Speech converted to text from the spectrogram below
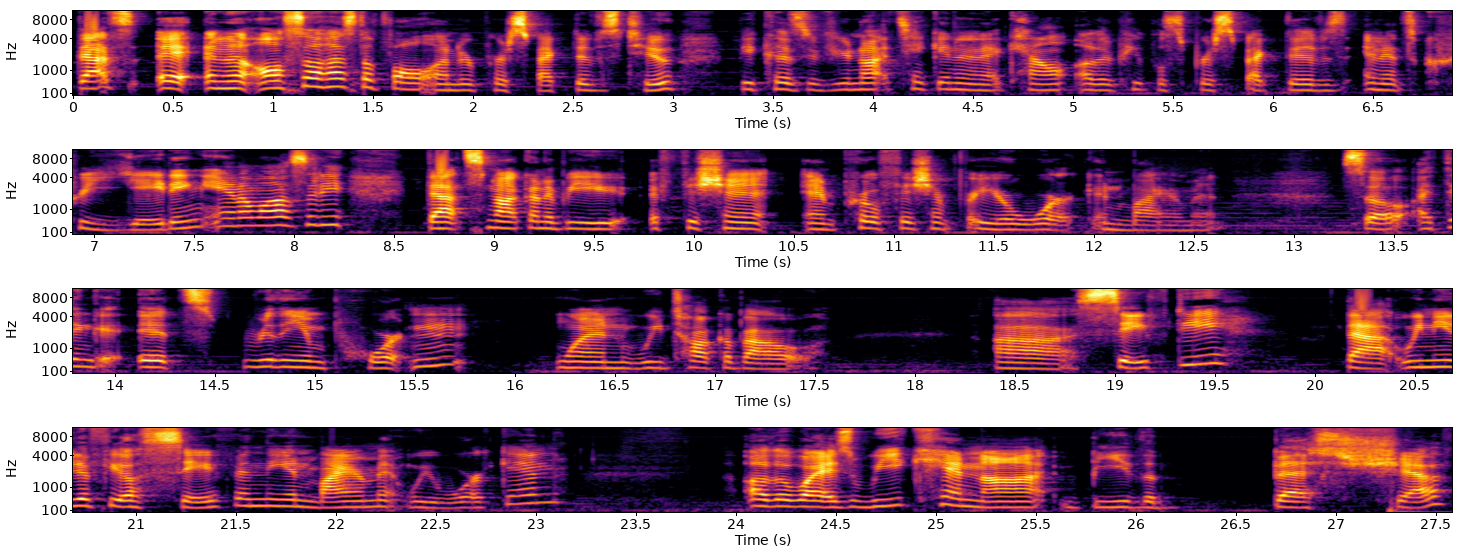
that's it. And it also has to fall under perspectives too, because if you're not taking into account other people's perspectives and it's creating animosity, that's not going to be efficient and proficient for your work environment. So I think it's really important when we talk about uh, safety that we need to feel safe in the environment we work in. Otherwise, we cannot be the best chef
